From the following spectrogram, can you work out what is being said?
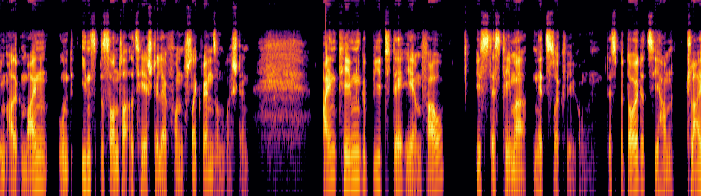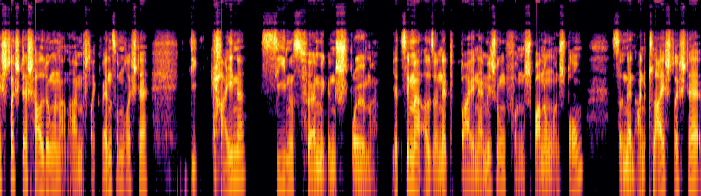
im Allgemeinen und insbesondere als Hersteller von Frequenzumrichtern. Ein Themengebiet der EMV ist das Thema Netzrückwirkungen. Das bedeutet, Sie haben Gleichrichterschaltungen an einem Frequenzumrichter, die keine sinusförmigen Ströme. Jetzt sind wir also nicht bei einer Mischung von Spannung und Strom, sondern ein Gleichrichter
